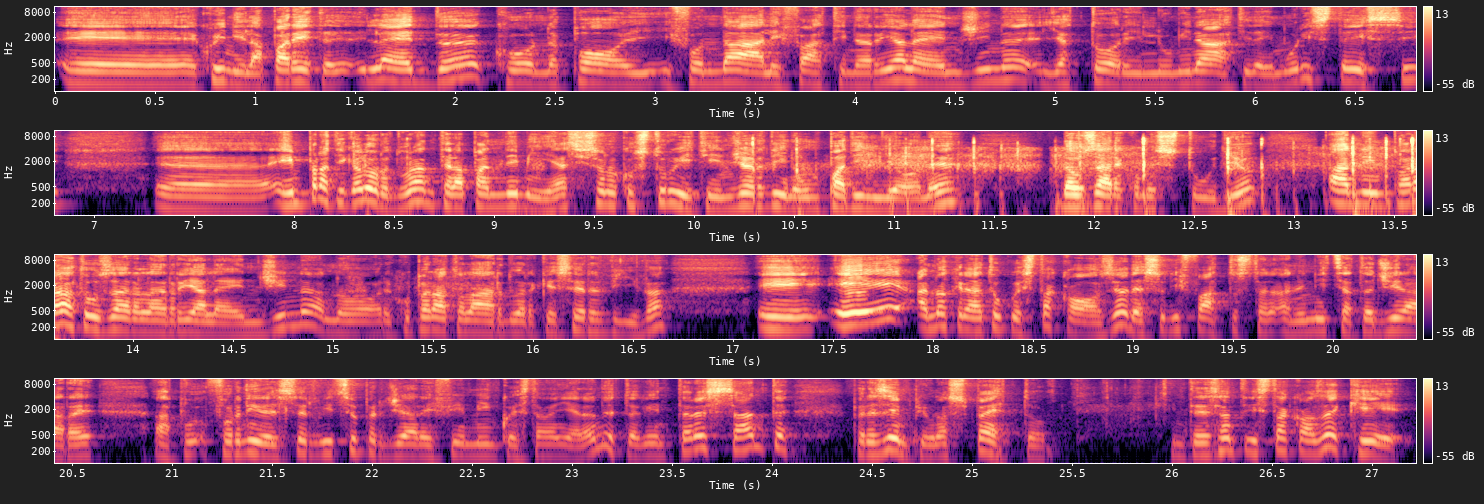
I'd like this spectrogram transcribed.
E quindi la parete LED con poi i fondali fatti in Unreal Engine, gli attori illuminati dai muri stessi. eh, e in pratica loro durante la pandemia si sono costruiti in giardino un padiglione da usare come studio, hanno imparato a usare l'Unreal Engine, hanno recuperato l'hardware che serviva e, e hanno creato questa cosa. Adesso di fatto sta- hanno iniziato a girare, a fornire il servizio per girare i film in questa maniera. Hanno detto che è interessante, per esempio, un aspetto interessante di sta cosa è che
